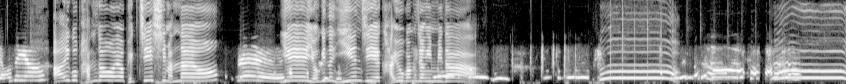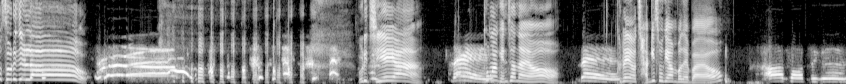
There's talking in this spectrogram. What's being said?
여보세요? 아이고 반가워요. 백지혜 씨 맞나요? 네. 예, 여기는 이은지의 가요광장입니다. 우! 우! 소리 질러! 우리 지혜 양 네. 통화 괜찮아요? 네. 그래요. 자기 소개 한번 해봐요. 아, 저 지금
